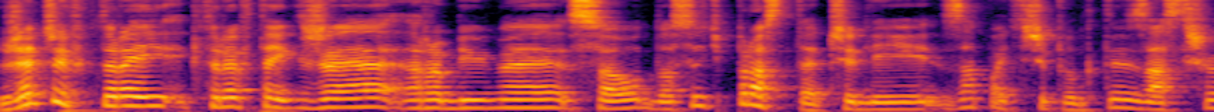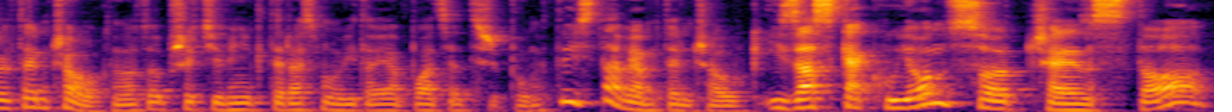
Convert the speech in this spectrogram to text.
Rzeczy, w której, które w tej grze robimy są dosyć proste, czyli zapłać 3 punkty, zastrzel ten czołg. No to przeciwnik teraz mówi, to ja płacę 3 punkty i stawiam ten czołg. I zaskakująco często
